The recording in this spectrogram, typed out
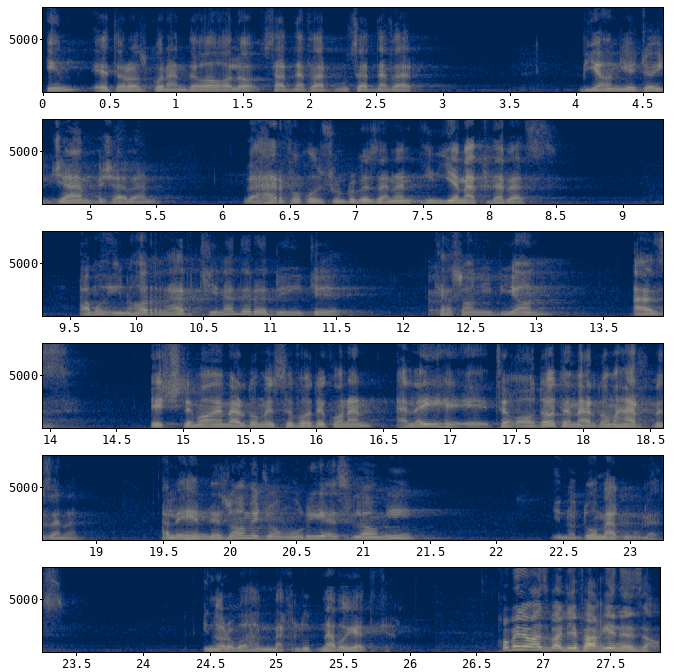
این اعتراض کننده ها حالا صد نفر 500 نفر بیان یه جایی جمع بشون و حرف خودشون رو بزنن این یه مطلب است. اما اینها ربطی ندارد به اینکه کسانی بیان از اجتماع مردم استفاده کنن علیه اعتقادات مردم حرف بزنن علیه نظام جمهوری اسلامی اینا دو مقول است. اینا رو با هم مخلوط نباید کرد. خب اینم از ولی فقیه نظام.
